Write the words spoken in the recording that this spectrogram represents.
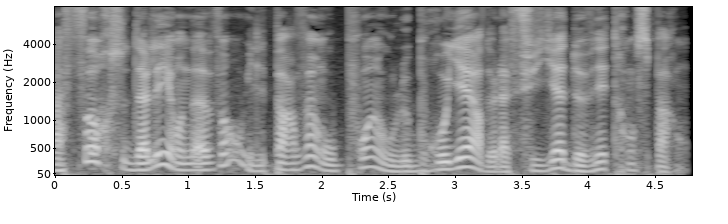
À force d'aller en avant, il parvint au point où le brouillard de la fusillade devenait transparent.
